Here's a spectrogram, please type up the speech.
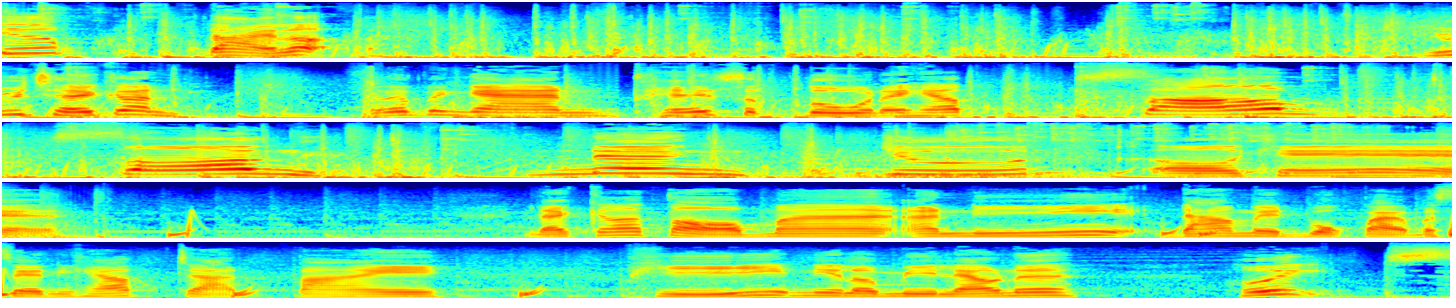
จึ๊บ ได้แล้ว อยู่เฉยก่อนเพื่อเป็นการเทสศัตรูนะครับ3 2 1จุดโอเค แล้วก็ต่อมาอันนี้ดาเมจบวก8%ครับ จัดไปผีนี่เรามีแล้วเนอะเฮ้ยแซ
